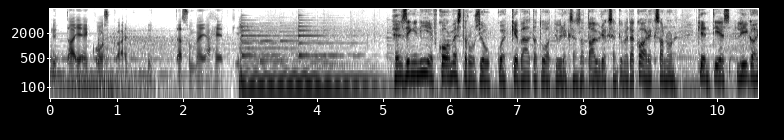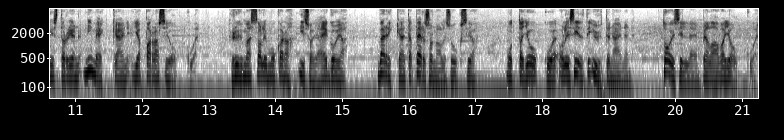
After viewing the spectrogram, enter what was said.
nyt tai ei koskaan, että nyt tässä on meidän hetki. Helsingin IFK-mestaruusjoukkue keväältä 1998 on kenties liigahistorian nimekkäin ja paras joukkue. Ryhmässä oli mukana isoja egoja, värikkäitä persoonallisuuksia, mutta joukkue oli silti yhtenäinen, toisilleen pelaava joukkue.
